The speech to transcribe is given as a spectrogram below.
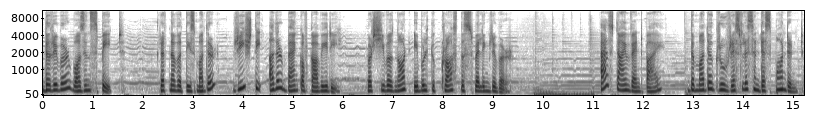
the river was in spate. Ratnavati's mother reached the other bank of Kaveri, but she was not able to cross the swelling river. As time went by, the mother grew restless and despondent,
